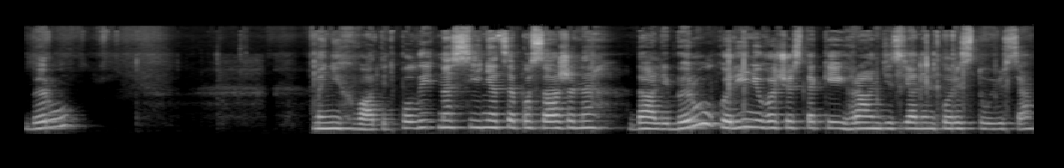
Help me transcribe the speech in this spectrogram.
беру. Мені хватить полить насіння, це посажене. Далі беру укорінювач ось такий грандіс, я ним користуюся.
